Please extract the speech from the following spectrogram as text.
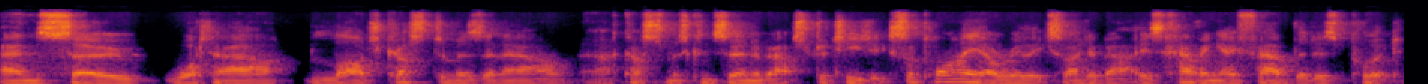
And so, what our large customers and our, our, customers concerned about strategic supply are really excited about is having a fab that is put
